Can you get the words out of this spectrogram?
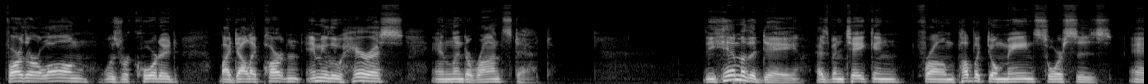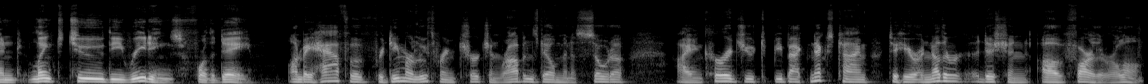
Farther along was recorded by Dolly Parton, Emmylou Harris, and Linda Ronstadt. The hymn of the day has been taken from public domain sources and linked to the readings for the day. On behalf of Redeemer Lutheran Church in Robbinsdale, Minnesota, I encourage you to be back next time to hear another edition of Farther Along.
